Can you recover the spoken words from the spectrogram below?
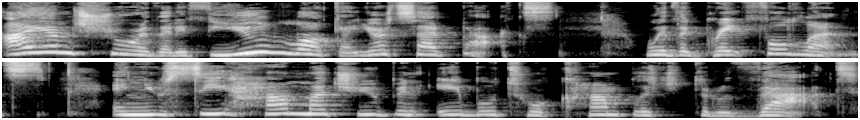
I am sure that if you look at your setbacks with a grateful lens and you see how much you've been able to accomplish through that,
